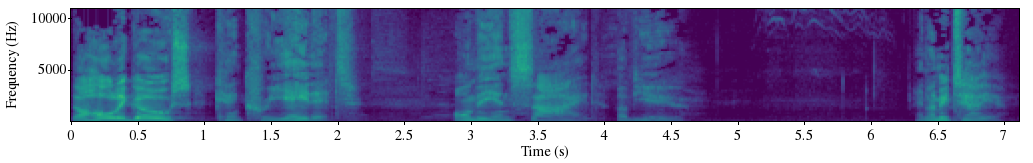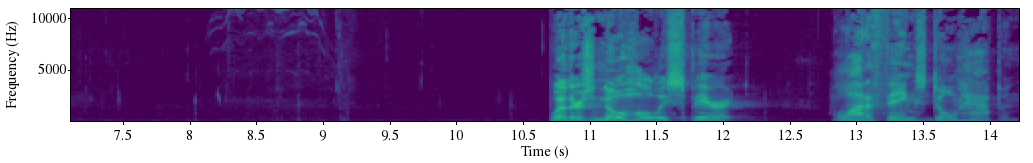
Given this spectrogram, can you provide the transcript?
The Holy Ghost can create it on the inside of you. And let me tell you, where there's no Holy Spirit, a lot of things don't happen.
